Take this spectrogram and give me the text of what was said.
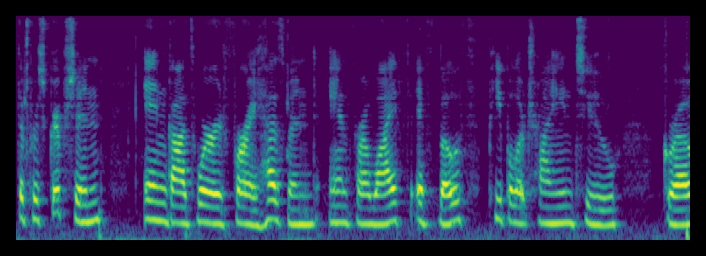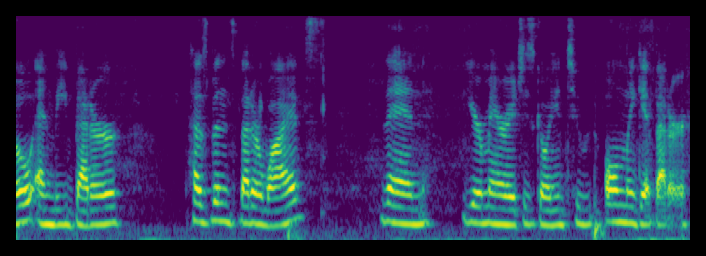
the prescription in God's word for a husband and for a wife, if both people are trying to grow and be better husbands, better wives, then your marriage is going to only get better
